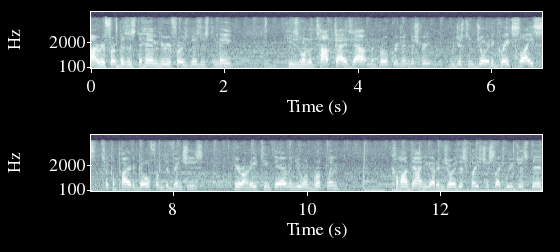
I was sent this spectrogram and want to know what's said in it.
I refer business to him, he refers business to me. He's one of the top guys out in the brokerage industry. We just enjoyed a great slice. Took a pie to go from Da Vinci's here on 18th Avenue in Brooklyn. Come on down, you got to enjoy this place just like we just did.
